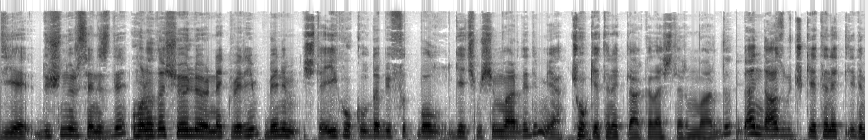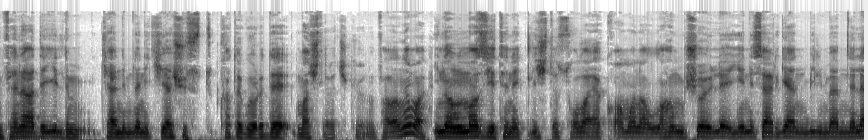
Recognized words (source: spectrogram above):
diye düşünürseniz de ona da şöyle örnek vereyim. Benim işte ilkokulda bir futbol geçmişim var dedim ya. Çok yetenekli arkadaşlarım vardı. Ben de az buçuk yetenekliydim. Fena değildim. Kendimden iki yaş üst kategoride maçlara çıkıyordum falan ama inanılmaz yetenekli işte sol ayak aman Allah'ım şöyle yeni sergen bilmem neler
